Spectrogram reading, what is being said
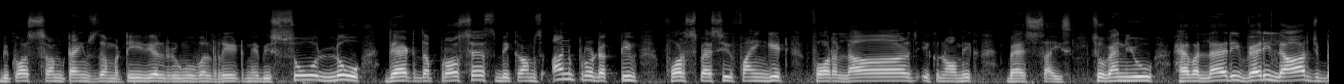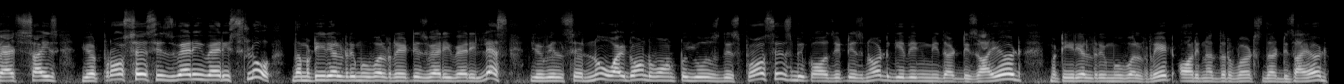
Because sometimes the material removal rate may be so low that the process becomes unproductive for specifying it for a large economic batch size. So, when you have a very very large batch size your process is very very slow the material removal rate is very very less you will say no I do not want to use this process because it is not giving me the desired material removal rate or in other words the desired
